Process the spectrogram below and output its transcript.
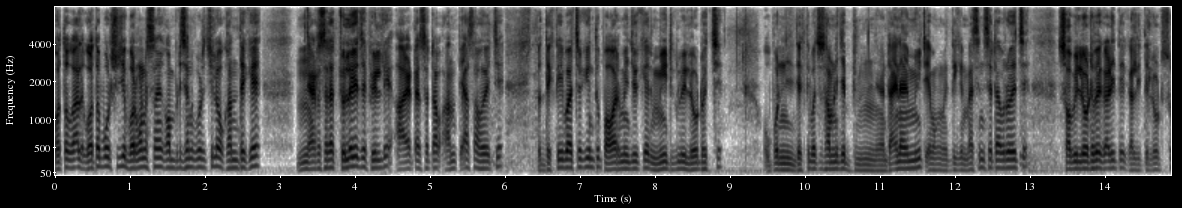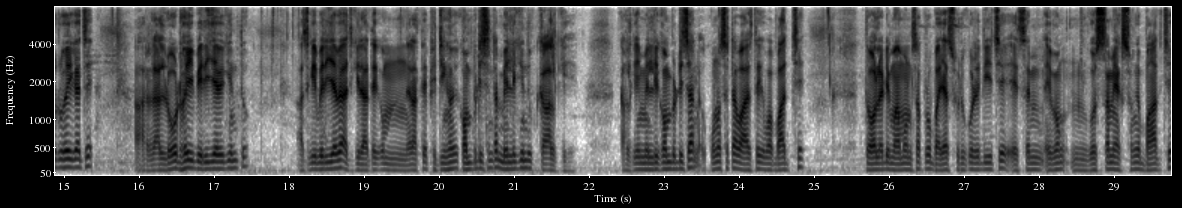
গতকাল, গত পরশু যে বর্মানের সঙ্গে কম্পিটিশন করেছিল, ওখান থেকে একটা সেটা চলে গেছে ফিল্ডে আর একটা সেটা আনতে আসা হয়েছে। তো দেখতেই পাচ্ছ কিন্তু পাওয়ার মিউজিকের মিটগুলি লোড হচ্ছে। উপর দেখতে পাচ্ছ, সামনে যে ডাইনামিক মিট এবং এদিকে মেশিন সেট রয়েছে, সবই লোড হবে গাড়িতে গাড়িতে লোড শুরু হয়ে গেছে, আর লোড হয়েই বেরিয়ে যাবে কিন্তু। আজকে বেরিয়ে যাবে, আজকে রাতে রাতে ফিটিং হবে। কম্পিটিশানটা মেনলি কিন্তু কালকে। কালকেই মেনলি কম্পিটিশান কোনো সেটা আজ থেকে বাজছে। তো অলরেডি মামন সাপ্রো বাজার শুরু করে দিয়েছে এস এম এবং গোস্বামী একসঙ্গে বাঁধছে।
